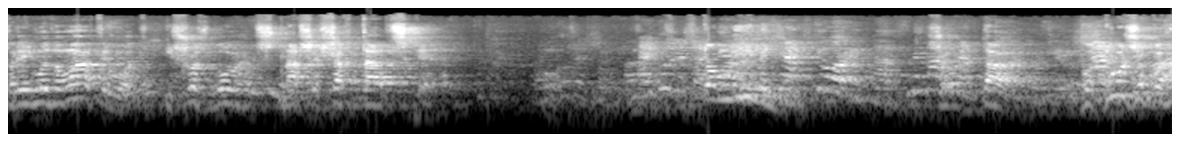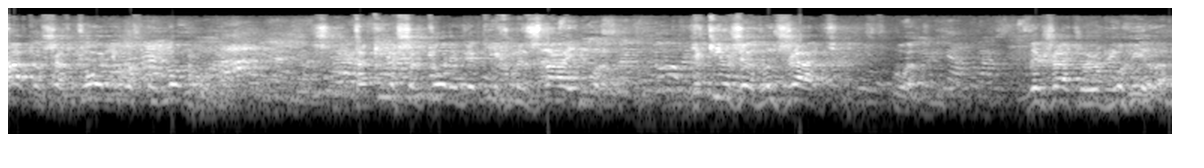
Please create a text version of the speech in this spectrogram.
перейменувати от, і щось було наше шахтарське. В тому імені. Що, так, бо дуже багато шахтерів в основному, таких шахтерів, яких ми знаємо, які вже лежать, от, лежать уже в могилах.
